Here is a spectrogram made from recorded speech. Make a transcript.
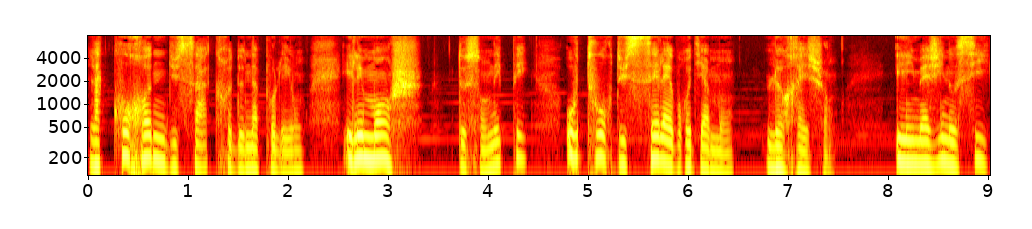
la couronne du sacre de Napoléon et les manches de son épée autour du célèbre diamant, le régent, et imagine aussi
